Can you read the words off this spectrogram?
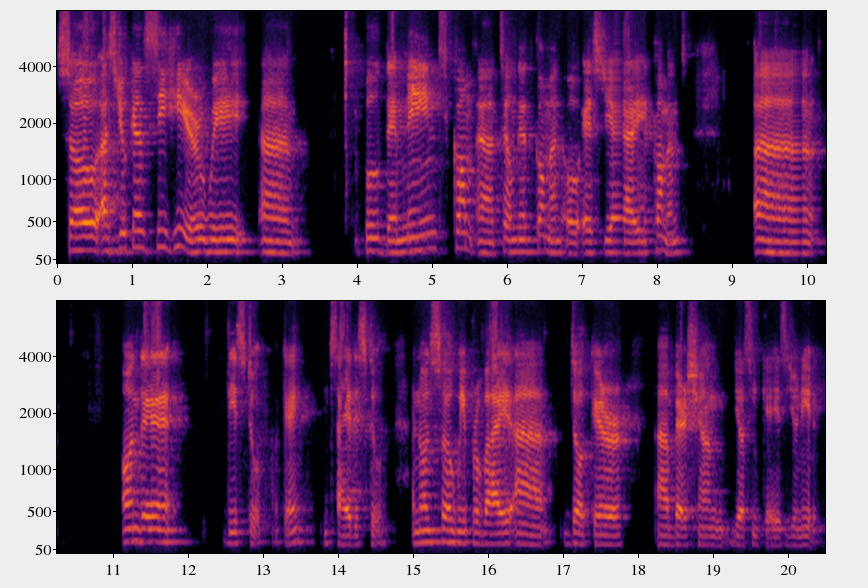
so as you can see here, we um, put the main com uh, telnet command or SGI command uh, on the this tool, okay, inside this tool. And also we provide a Docker uh, version just in case you need it.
